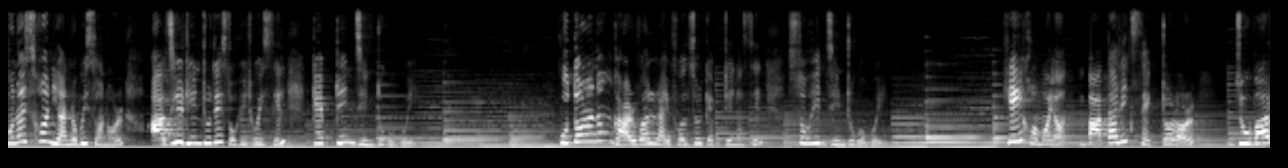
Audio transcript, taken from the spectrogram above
ঊনৈছশ নিৰান্নব্বৈ চনৰ আজিৰ দিনটোতে শ্বহীদ হৈছিল কেপ্টেইন জিন্তু গগৈ। সোতৰ নং গাৰৱাল ৰাইফলছৰ কেপ্টেইন আছিল শ্বহীদ জিন্তু গগৈ। সেই সময়ত বাটালিক ছেক্টৰৰ জুবাৰ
